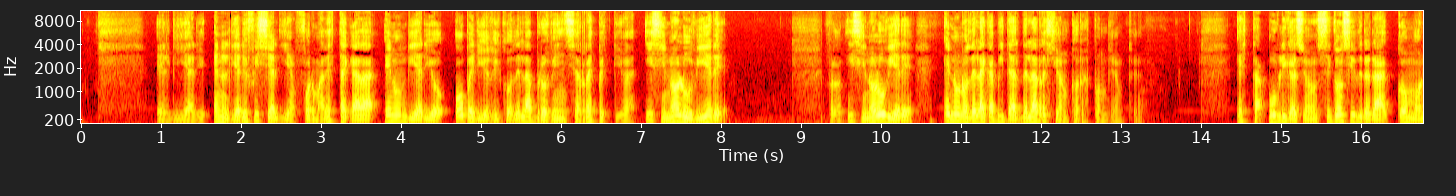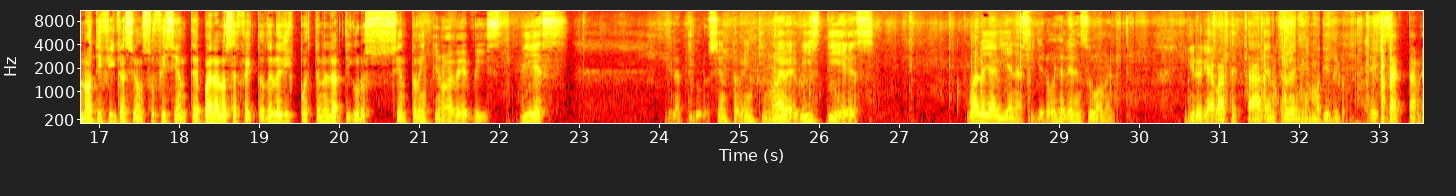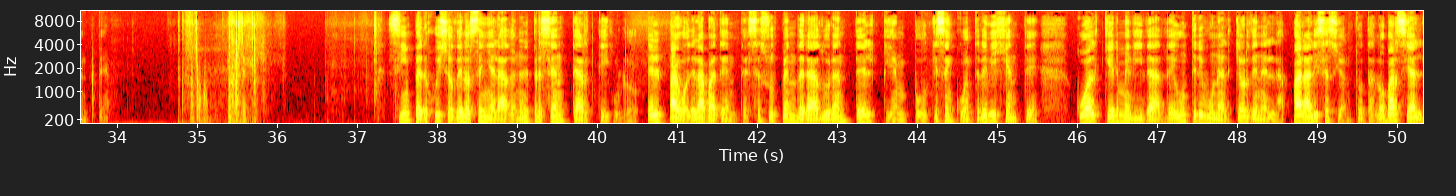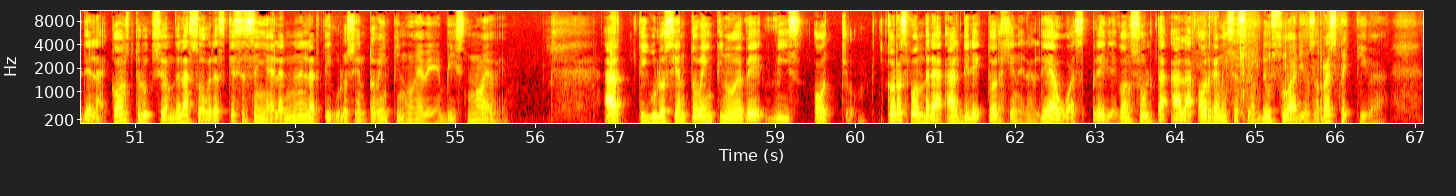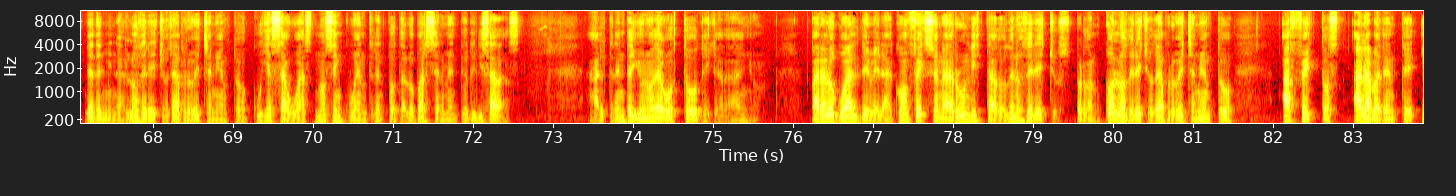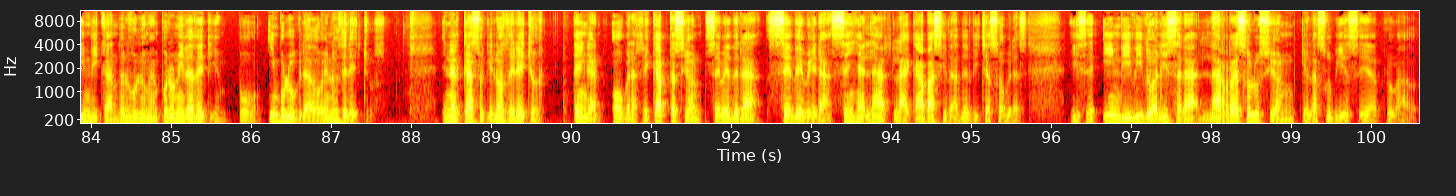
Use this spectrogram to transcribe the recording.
El diario, en el diario oficial y en forma destacada en un diario o periódico de la provincia respectiva y si no lo hubiere y si no lo hubiere, en uno de la capital de la región correspondiente. Esta publicación se considerará como notificación suficiente para los efectos de lo dispuesto en el artículo 129 bis 10. El artículo 129 bis 10, bueno, ya viene, así que lo voy a leer en su momento. Y creo que aparte está dentro del mismo título. Exactamente. Sin perjuicio de lo señalado en el presente artículo, el pago de la patente se suspenderá durante el tiempo que se encuentre vigente cualquier medida de un tribunal que ordene la paralización total o parcial de la construcción de las obras que se señalan en el artículo 129 bis 9. Artículo 129 bis 8. Corresponderá al director general de aguas, previa consulta a la organización de usuarios respectiva, determinar los derechos de aprovechamiento cuyas aguas no se encuentren total o parcialmente utilizadas al 31 de agosto de cada año, para lo cual deberá confeccionar un listado de los derechos, perdón, con los derechos de aprovechamiento afectos a la patente indicando el volumen por unidad de tiempo involucrado en los derechos. En el caso que los derechos tengan obras de captación, se, se deberá señalar la capacidad de dichas obras y se individualizará la resolución que las hubiese aprobado.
